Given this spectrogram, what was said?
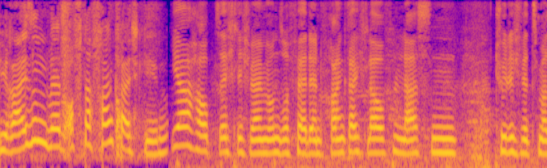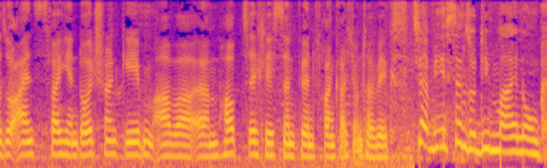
Die Reisen werden oft nach Frankreich gehen. Ja, hauptsächlich werden wir unsere Pferde in Frankreich laufen lassen. Natürlich wird es mal so eins, zwei hier in Deutschland geben, aber ähm, hauptsächlich sind wir in Frankreich unterwegs. Tja, wie ist denn so die Meinung,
